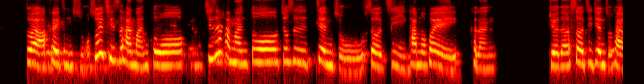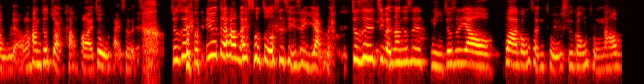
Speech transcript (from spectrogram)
对啊，可以这么说。所以其实还蛮多，其实还蛮多，就是建筑设计他们会可能。觉得设计建筑太无聊了，他们就转行跑来做舞台设计，就是 因为对他们来说做的事情是一样的，就是基本上就是你就是要画工程图、施工图，然后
